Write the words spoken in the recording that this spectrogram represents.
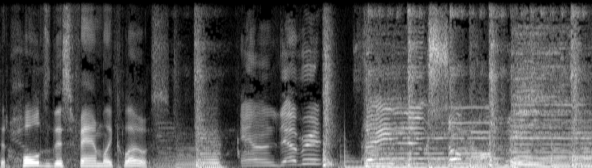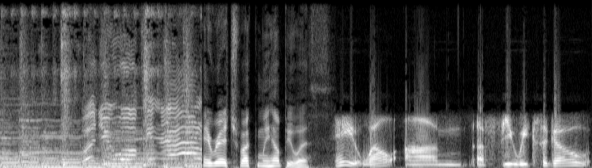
that holds this family close. And everything looks so complete when you walking out. Hey Rich, what can we help you with? Hey, well, um, a few weeks ago,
